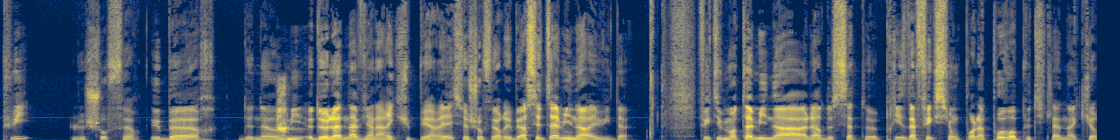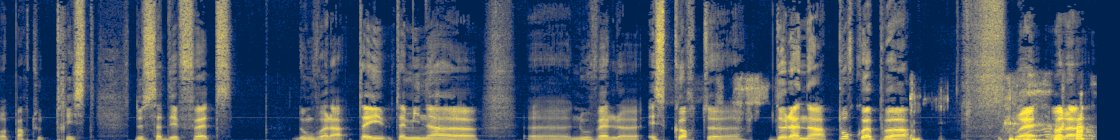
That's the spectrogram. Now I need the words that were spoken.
puis le chauffeur Uber de Naomi, de Lana vient la récupérer. Ce chauffeur Uber, c'est Tamina, évidemment. Effectivement, Tamina a l'air de cette prise d'affection pour la pauvre petite Lana qui repart toute triste de sa défaite. Donc voilà, Tamina, euh, euh, nouvelle euh, escorte de Lana, pourquoi pas? Ouais, voilà.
